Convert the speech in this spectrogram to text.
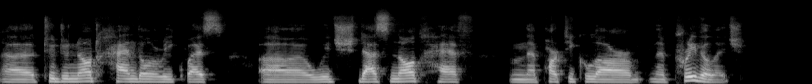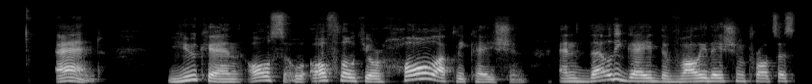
uh, to do not handle requests uh, which does not have a particular privilege. And you can also offload your whole application and delegate the validation process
